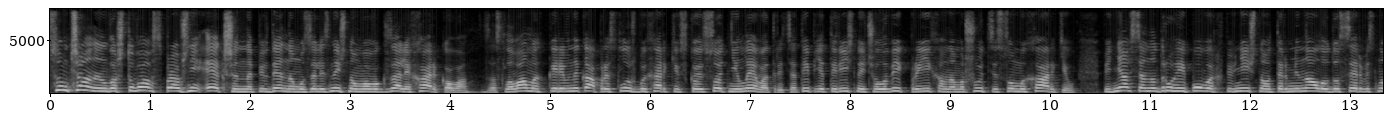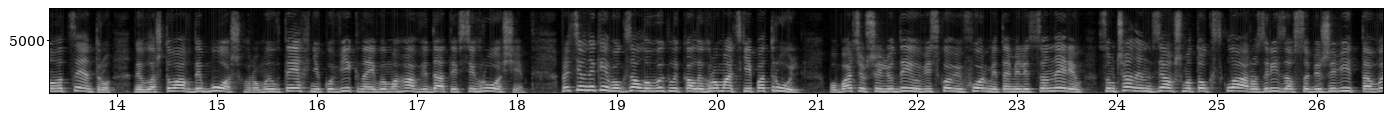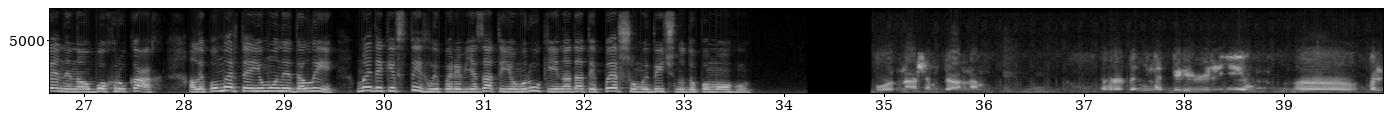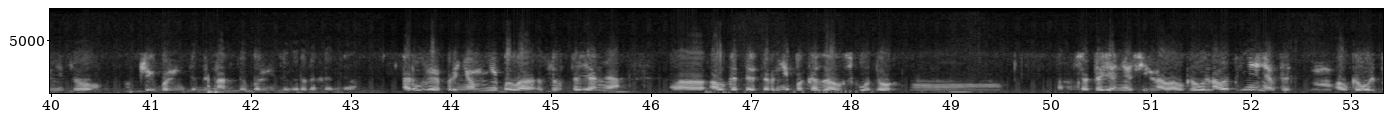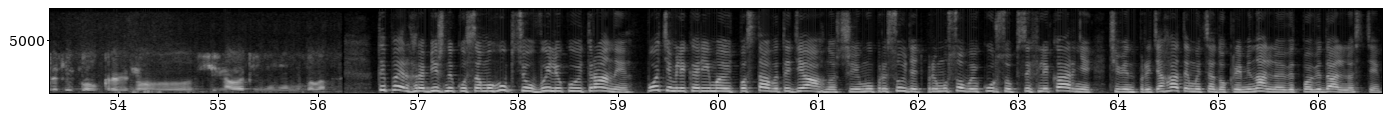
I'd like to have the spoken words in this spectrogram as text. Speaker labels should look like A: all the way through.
A: Сумчанин влаштував справжній екшен на південному залізничному вокзалі Харкова. За словами керівника прес-служби Харківської сотні Лева, 35-річний чоловік приїхав на маршрутці Суми Харків. Піднявся на другий поверх північного терміналу до сервісного центру, де влаштував дебош, громив техніку, вікна і вимагав віддати всі гроші. Працівники вокзалу викликали громадський патруль. Побачивши людей у військовій формі та міліціонерів, сумчанин взяв шматок скла, розрізав собі живіт та вени на обох руках. Але померти йому не дали. Медики встигли перев'язати йому руки і надати першу медичну допомогу.
B: По нашим данным, гражданина перевели э, в больницу, в психбольницу, 15-ю больницу города Харькова. Оружия при нем не было, состояние, э, алкотестер не показал сходу м, состояние сильного алкогольного опьянения, то есть м, алкоголь присутствовал в крови, но сильного опьянения не было.
A: Тепер грабіжнику самогубцю вилікують рани. Потім лікарі мають поставити діагноз, чи йому присудять примусовий курс у психлікарні, чи він притягатиметься до кримінальної відповідальності.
